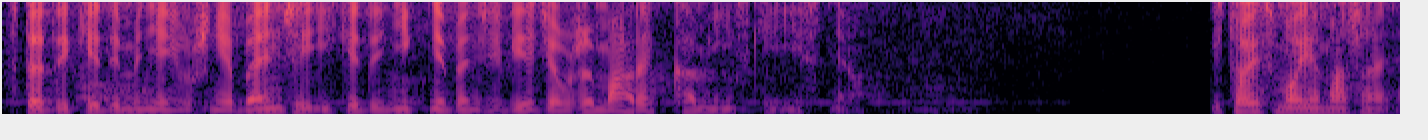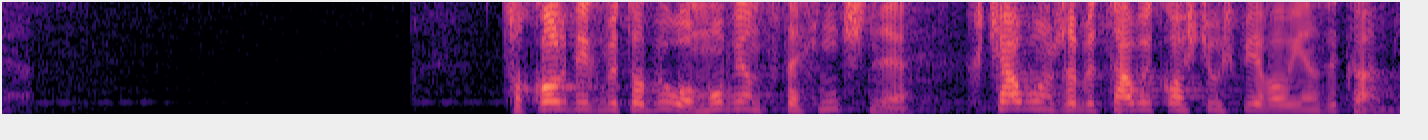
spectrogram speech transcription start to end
wtedy, kiedy mnie już nie będzie i kiedy nikt nie będzie wiedział, że Marek Kamiński istniał. I to jest moje marzenie. Cokolwiek by to było, mówiąc technicznie, Chciałbym, żeby cały Kościół śpiewał językami.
